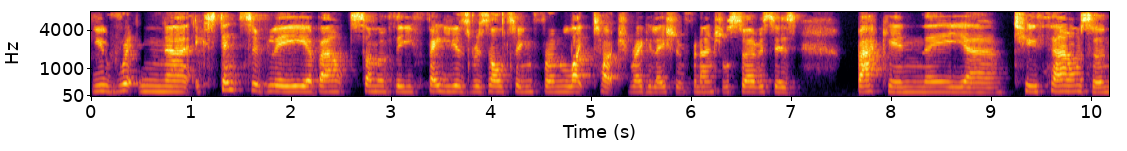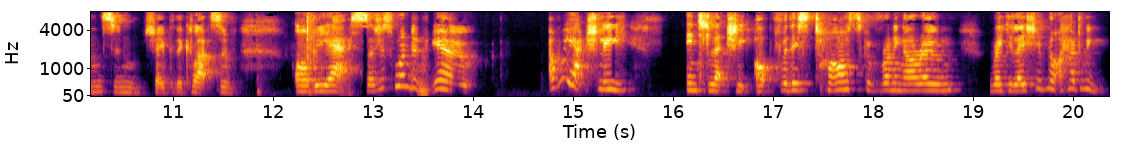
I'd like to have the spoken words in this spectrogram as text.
you've written uh, extensively about some of the failures resulting from light touch regulation of financial services back in the uh, 2000s in shape of the collapse of RBS. I just wondered, you know, are we actually intellectually up for this task of running our own regulation? If not, how do we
